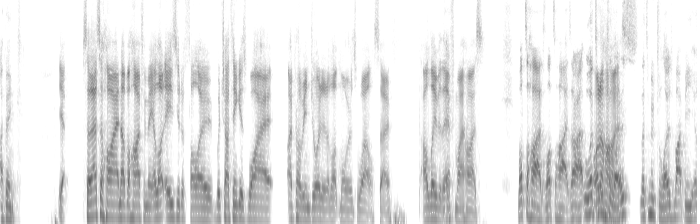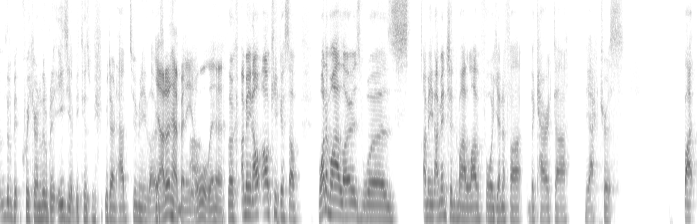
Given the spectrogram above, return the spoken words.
I think. Yeah, so that's a high, another high for me. A lot easier to follow, which I think is why I probably enjoyed it a lot more as well. So I'll leave it there Yeah. for my highs. Lots of highs, lots of highs. All right, well, let's move to highs. lows. Let's move to lows. Might be a little bit quicker and a little bit easier because we, we don't have too many lows. Yeah, I don't have many at Uh, all. Yeah. Look, I mean, I'll, I'll kick us off. One of my lows was, I mean, I mentioned my love for Yennefer, the character, the actress, but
